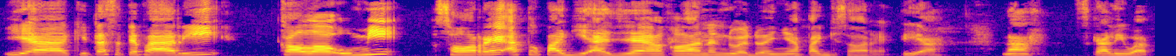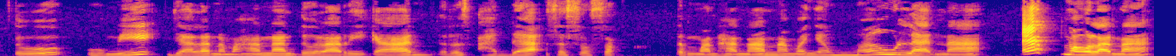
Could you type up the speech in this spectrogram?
Iya kita setiap hari kalau Umi sore atau pagi aja kalau Hanan dua-duanya pagi sore Iya. Nah, sekali waktu Umi jalan sama Hanan tuh lari kan. Terus ada sesosok teman Hanan namanya Maulana. Eh, Maulana.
